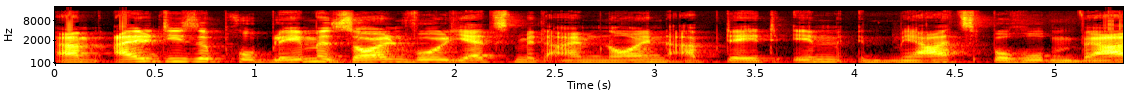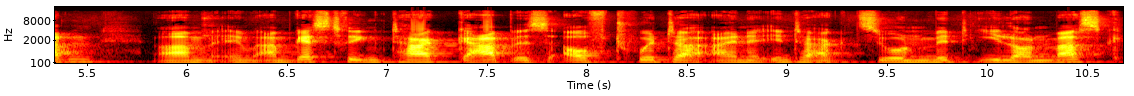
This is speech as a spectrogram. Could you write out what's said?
Ähm, all diese Probleme sollen wohl jetzt mit einem neuen Update im März behoben werden. Ähm, im, am gestrigen Tag gab es auf Twitter eine Interaktion mit Elon Musk.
